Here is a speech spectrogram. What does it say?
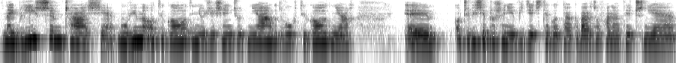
w najbliższym czasie, mówimy o tygodniu, 10 dniach, dwóch tygodniach, Y, oczywiście proszę nie widzieć tego tak bardzo fanatycznie,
